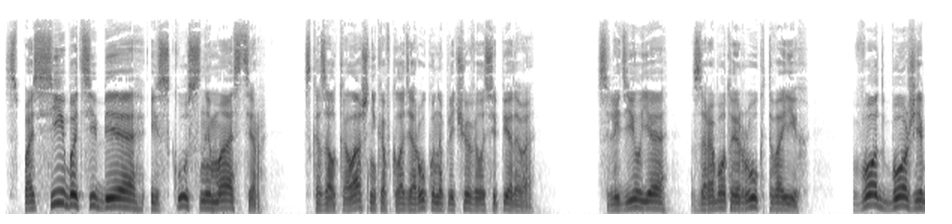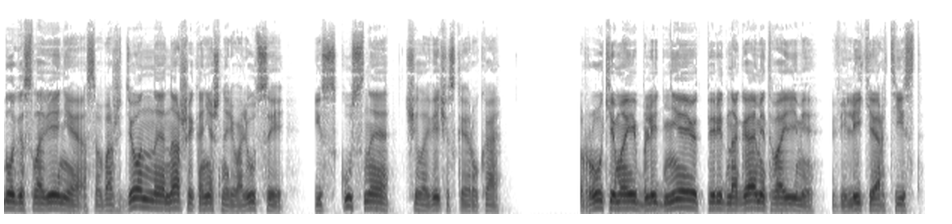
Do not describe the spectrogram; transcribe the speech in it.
«Спасибо тебе, искусный мастер», — сказал Калашников, кладя руку на плечо Велосипедова. «Следил я за работой рук твоих, вот Божье благословение, освобожденное нашей, конечно, революцией, искусная человеческая рука. Руки мои бледнеют перед ногами твоими, великий артист.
